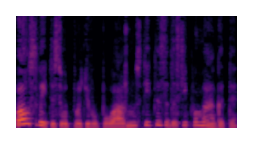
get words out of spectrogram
Ползвайте се от противоположностите, за да си помагате.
